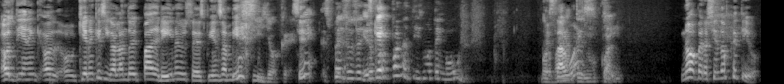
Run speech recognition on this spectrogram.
¿O, tienen, o, o quieren que siga hablando del Padrino y ustedes piensan bien? Sí, yo creo. ¿Sí? Pues, o sea, es yo que. por fanatismo tengo una. Por ¿Star Wars? fanatismo, ¿cuál? Sí. No, pero siendo objetivo.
